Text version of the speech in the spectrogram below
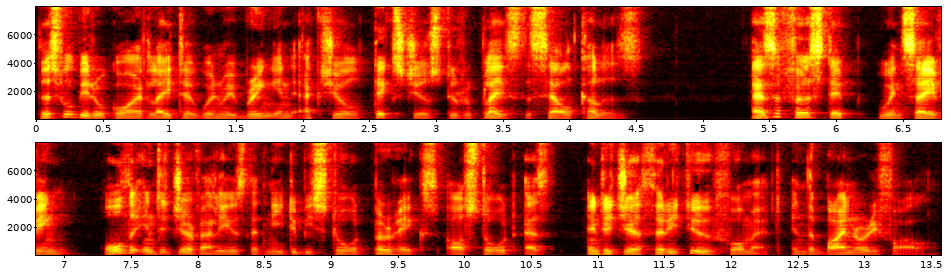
This will be required later when we bring in actual textures to replace the cell colors. As a first step, when saving, all the integer values that need to be stored per hex are stored as integer 32 format in the binary file.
